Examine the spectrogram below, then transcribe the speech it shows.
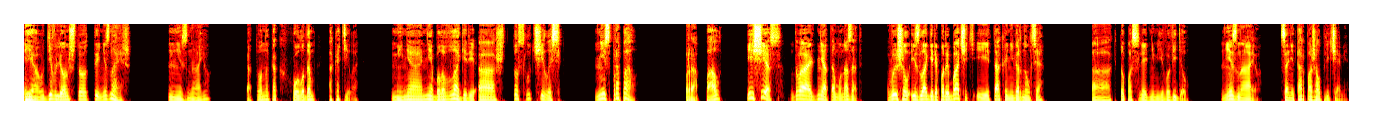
Я удивлен, что ты не знаешь». «Не знаю». Катона как холодом окатила. «Меня не было в лагере, а что случилось?» «Низ пропал». Пропал? Исчез два дня тому назад. Вышел из лагеря порыбачить и так и не вернулся. А кто последним его видел? Не знаю. Санитар пожал плечами.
